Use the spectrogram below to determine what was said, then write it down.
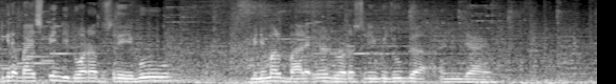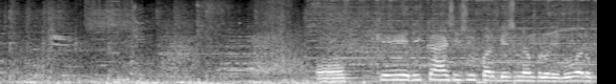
jadi kita buy spin di 200 ribu minimal baliknya 200 ribu juga anjay oke dikasih super b 90 ribu waduh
